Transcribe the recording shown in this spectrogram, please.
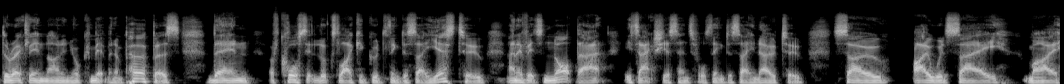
directly in line in your commitment and purpose, then of course it looks like a good thing to say yes to. And if it's not that, it's actually a sensible thing to say no to. So I would say my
